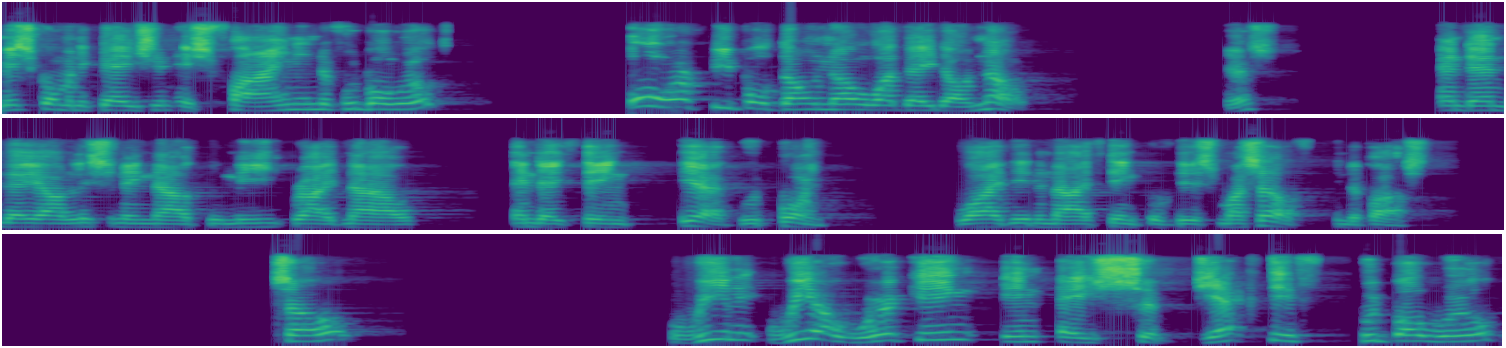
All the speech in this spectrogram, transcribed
miscommunication is fine in the football world, or people don't know what they don't know. Yes. And then they are listening now to me right now and they think, yeah, good point. Why didn't I think of this myself in the past? So we, we are working in a subjective football world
